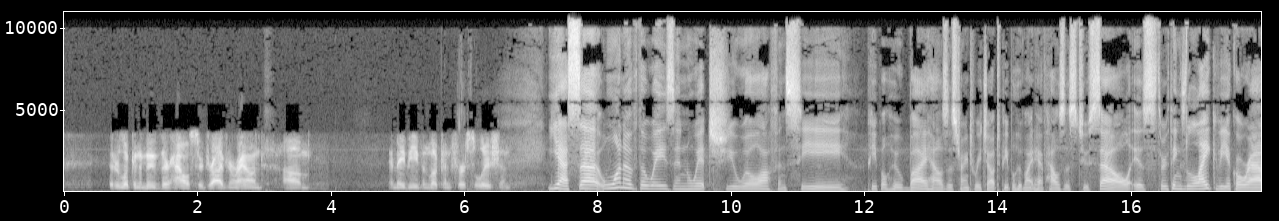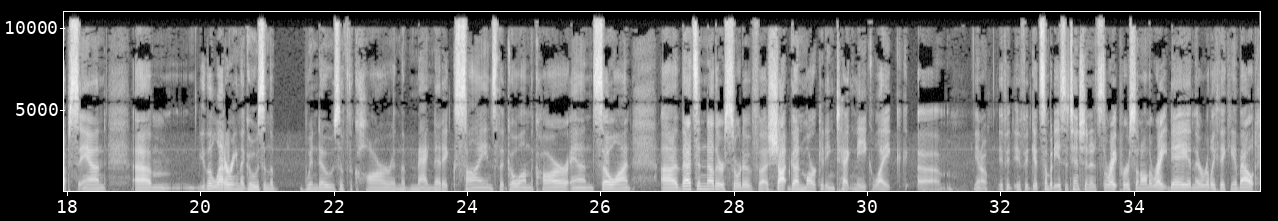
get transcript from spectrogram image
that are looking to move their house are driving around um, and maybe even looking for a solution. Yes, uh, one of the ways in which you will often see people who buy houses trying to reach out to people who might have houses to sell is through things like vehicle wraps and um, the lettering that goes in the windows of the car and the magnetic signs that go on the car and so on. Uh, that's another sort of uh, shotgun marketing technique, like. Um, you know, if it if it gets somebody's attention and it's the right person on the right day and they're really thinking about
